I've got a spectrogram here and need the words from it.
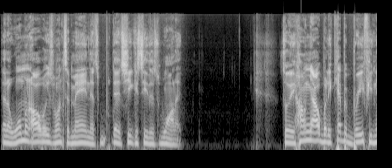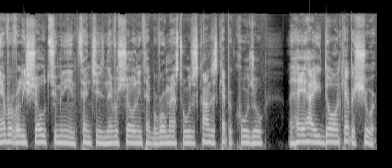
that a woman always wants a man that's that she can see that's wanted. So they hung out, but he kept it brief. He never really showed too many intentions, never showed any type of romance to her, just kind of just kept it cordial. Like, hey, how you doing? Kept it short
